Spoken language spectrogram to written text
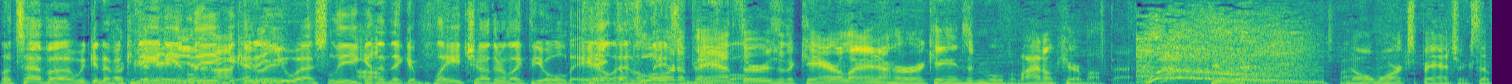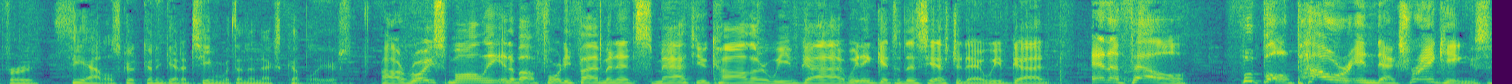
Let's have a. We can have a, A Canadian, Canadian league and a? U.S. league, Oh. and then they can play each other like the old Take AL the Florida. Panthers or the Carolina Hurricanes and move them. I don't care about that. Do that. No more expansion, except for Seattle's going to get a team within the next couple of years. Uh, Roy Smalley in about 45 minutes. Matthew Coller. We've got, we didn't get to this yesterday. We've got NFL Football Power Index rankings.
